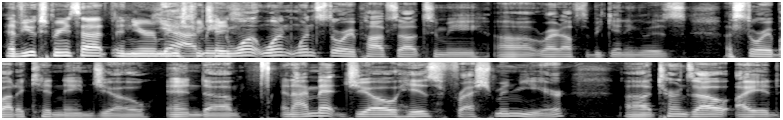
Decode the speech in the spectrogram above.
Have you experienced that in your yeah, ministry? Yeah, I mean, one, one, one story pops out to me uh, right off the beginning. It was a story about a kid named Joe, and uh, and I met Joe his freshman year. Uh, turns out I had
